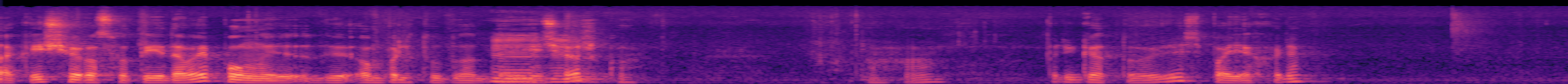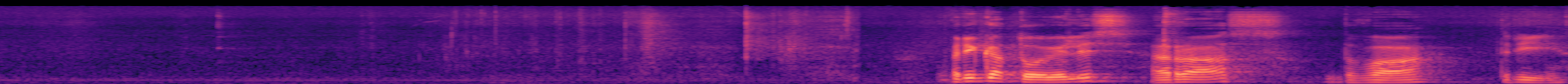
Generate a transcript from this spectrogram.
Так, еще раз вот и давай полную амплитуду отдай мне Мгм. чашку. Ага. Приготовились, поехали. Приготовились. Раз, два, три.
